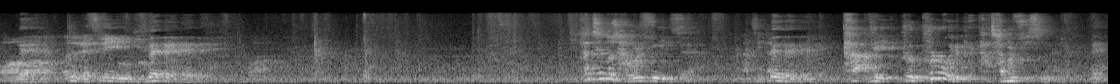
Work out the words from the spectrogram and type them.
와, 네. 오늘 레슬링 기술. 네네네네. 와, 하체도 잡을 수는 있어요. 네네네. 다 이제 그 풀로 이렇게 다 잡을 수 있습니다. 네.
